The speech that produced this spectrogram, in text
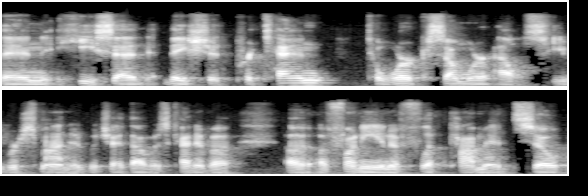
then he said they should pretend to work somewhere else. He responded, which I thought was kind of a, a, a funny and a flip comment. So,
